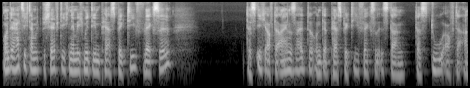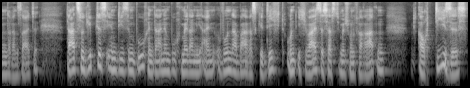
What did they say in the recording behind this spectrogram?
Und er hat sich damit beschäftigt, nämlich mit dem Perspektivwechsel, das Ich auf der einen Seite und der Perspektivwechsel ist dann das Du auf der anderen Seite. Dazu gibt es in diesem Buch, in deinem Buch, Melanie, ein wunderbares Gedicht. Und ich weiß, das hast du mir schon verraten, auch dieses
